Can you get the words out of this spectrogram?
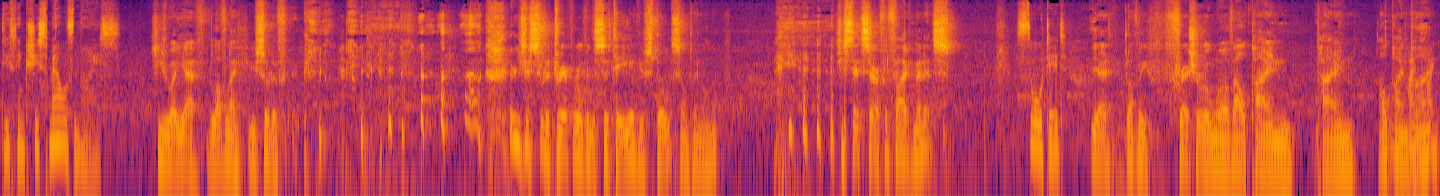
Do you think she smells nice? She's well, yeah, lovely. You sort of, you just sort of drape her over the settee if you've spilled something on it. she sits there for five minutes. Sorted. Yeah, lovely, fresh aroma of alpine pine, alpine, Alpine pine.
